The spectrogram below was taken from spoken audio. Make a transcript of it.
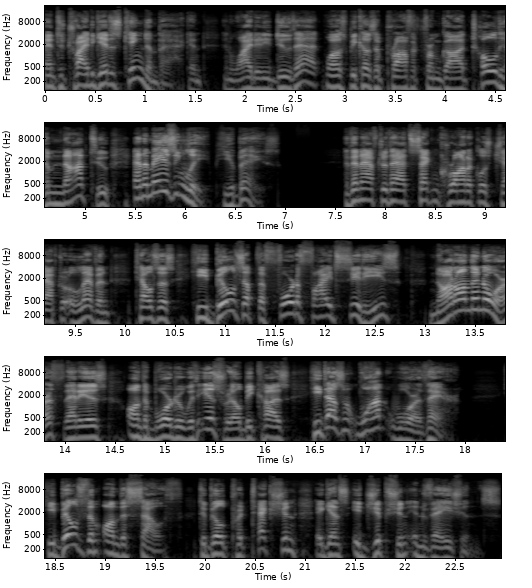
and to try to get his kingdom back. And, and why did he do that? Well, it's because a prophet from God told him not to, and amazingly, he obeys. And then after that, Second Chronicles chapter 11 tells us he builds up the fortified cities not on the north, that is, on the border with Israel, because he doesn't want war there. He builds them on the south to build protection against Egyptian invasions.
